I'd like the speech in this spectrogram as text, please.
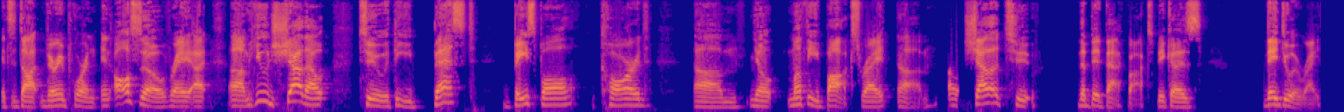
It's a dot, very important. And also, Ray, I, um, huge shout out to the best baseball card, um, you know, monthly box, right? Um, Oh. Shout out to the bid back box because they do it right.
